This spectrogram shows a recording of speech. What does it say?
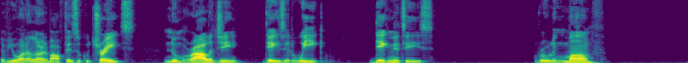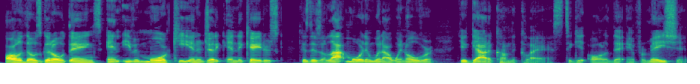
If you want to learn about physical traits, numerology, days of the week, dignities, ruling month, all of those good old things, and even more key energetic indicators, because there's a lot more than what I went over. You got to come to class to get all of that information.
